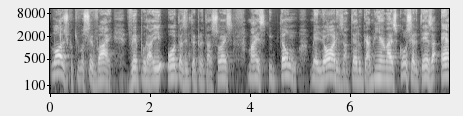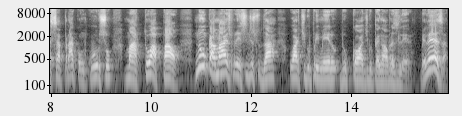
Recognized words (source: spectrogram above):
Lógico que você vai ver por aí outras interpretações, mas então melhores até do que a minha, mas com certeza essa para concurso matou a pau. Nunca mais precisa estudar o artigo 1 do Código Penal Brasileiro. Beleza?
